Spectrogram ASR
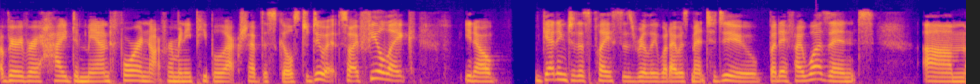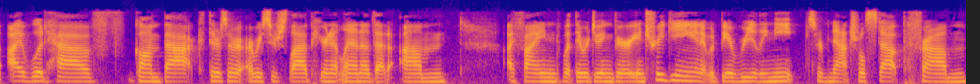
a very very high demand for, and not for many people who actually have the skills to do it. So I feel like you know getting to this place is really what I was meant to do. But if I wasn't, um, I would have gone back. There's a, a research lab here in Atlanta that um, I find what they were doing very intriguing, and it would be a really neat sort of natural step from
